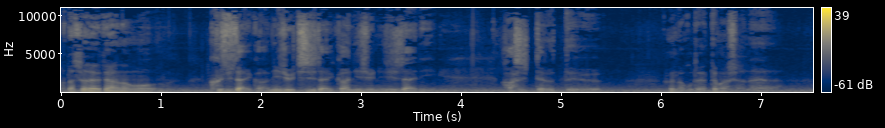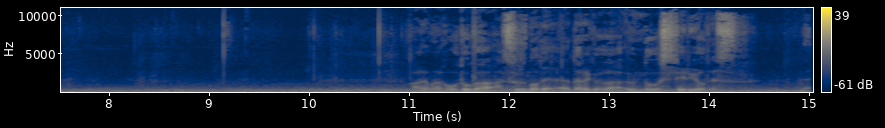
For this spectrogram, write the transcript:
ー、私は大体あの、9時台か、21時台か、22時台に走ってるっていう風なことやってましたね。あでもなんか音がするので誰かが運動しているようです、ね、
